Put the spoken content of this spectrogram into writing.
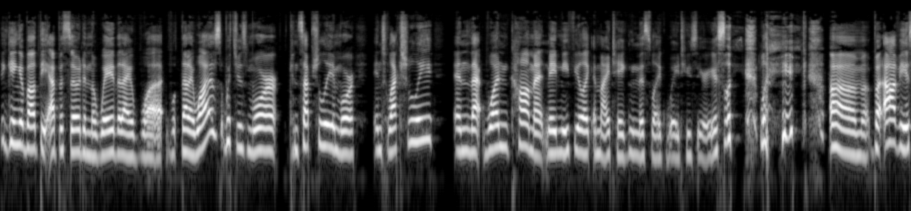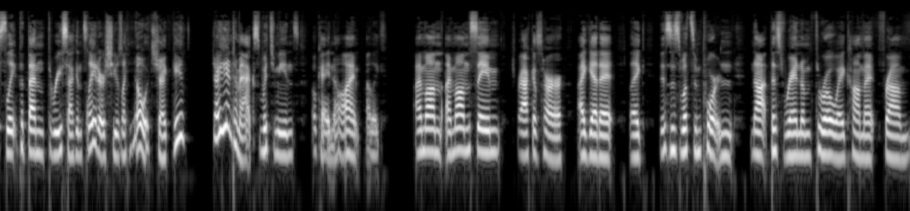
thinking about the episode in the way that I was that I was, which is more conceptually and more intellectually. And that one comment made me feel like, am I taking this like way too seriously? like, um, but obviously, but then three seconds later, she was like, no, it's gigant, Gigantamax, which means, okay, no, I'm I, like, I'm on I'm on the same track as her. I get it. Like this is what's important, not this random throwaway comment from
